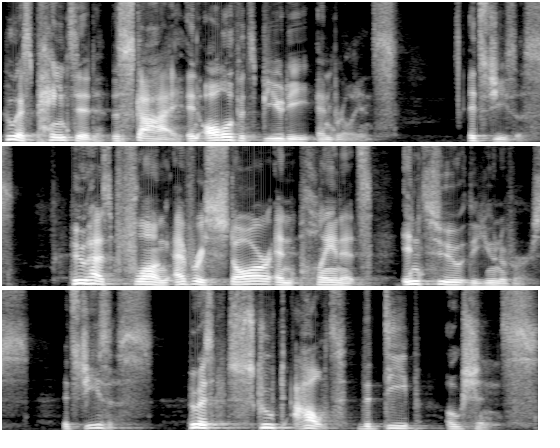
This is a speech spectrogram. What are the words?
who has painted the sky in all of its beauty and brilliance? It's Jesus. Who has flung every star and planet into the universe. It's Jesus who has scooped out the deep oceans.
